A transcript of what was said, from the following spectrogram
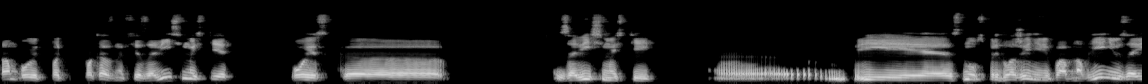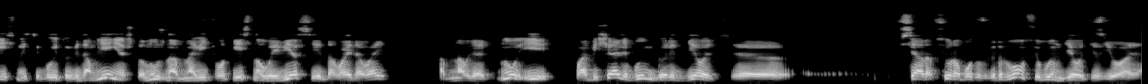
Там будут показаны все зависимости, поиск э, зависимостей и ну, с предложениями по обновлению зависимости будет уведомление, что нужно обновить, вот есть новые версии, давай-давай обновлять. Ну и пообещали, будем, говорит, делать э, вся, всю работу с гридлом, все будем делать из UI.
